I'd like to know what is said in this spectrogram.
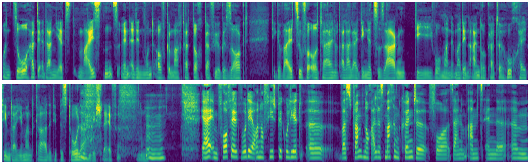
Und so hat er dann jetzt meistens, wenn er den Mund aufgemacht hat, doch dafür gesorgt, die Gewalt zu verurteilen und allerlei Dinge zu sagen, die, wo man immer den Eindruck hatte, hoch hält ihm da jemand gerade die Pistole an die Schläfe. Mhm. Ja, im Vorfeld wurde ja auch noch viel spekuliert, äh, was Trump noch alles machen könnte vor seinem Amtsende. Ähm,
